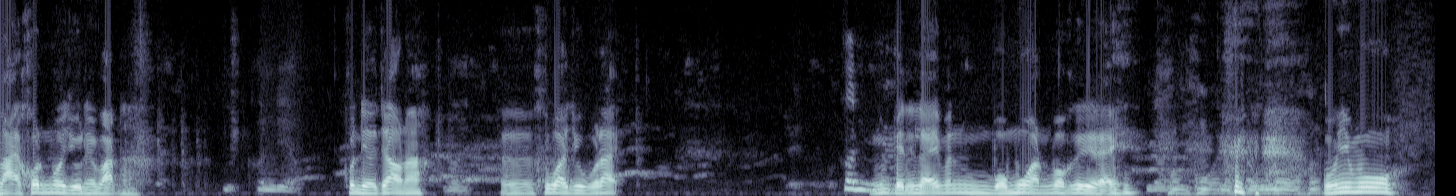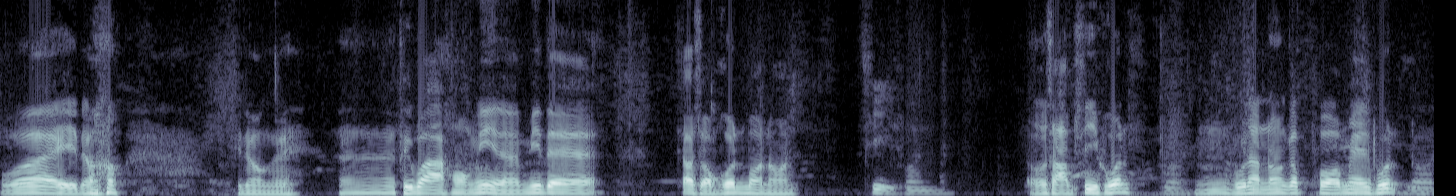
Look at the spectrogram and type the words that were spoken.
หลายคนมาอยู่ในวัดน่ะคนเดียวคนเดียวเจ้านะโดยเออคือว่าอยู่บ่ได้ คนมันเป็นอะไรมันบ่ม่วนบ่คืออะไร โดยมีโม่บ่มีหมู่เว้ยเนาะพี่น้องเอ้ยเออถือว่าห้องนี้น่ะมีแต่เจ้าสองคนบ่นอนสี่คน โอ้สามสี่คนโดยอืมผู้นั้นนอนกับพ่อแม่พุ่นโดย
